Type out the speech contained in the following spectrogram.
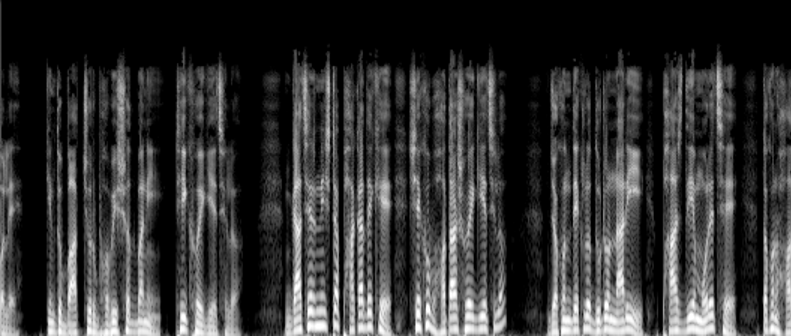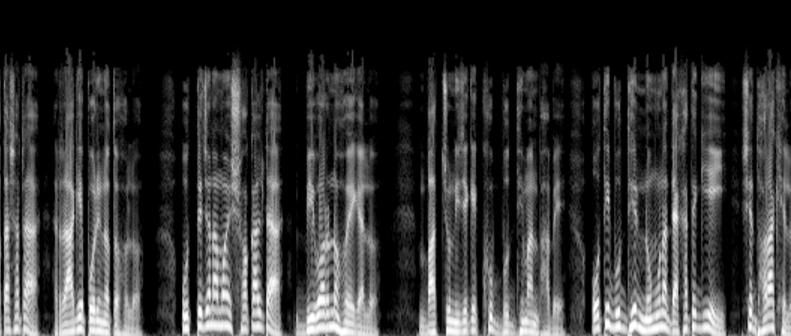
বলে, কিন্তু বাচ্চুর ভবিষ্যৎবাণী ঠিক হয়ে গিয়েছিল। গাছের নিচটা ফাঁকা দেখে সে খুব হতাশ হয়ে গিয়েছিল। যখন দেখল দুটো নারী ফাঁস দিয়ে মরেছে, তখন হতাশাটা রাগে পরিণত হল। উত্তেজনাময় সকালটা বিবর্ণ হয়ে গেল। বাচ্চু নিজেকে খুব বুদ্ধিমান ভাবে। অতি বুদ্ধির নমুনা দেখাতে গিয়েই সে ধরা খেল।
